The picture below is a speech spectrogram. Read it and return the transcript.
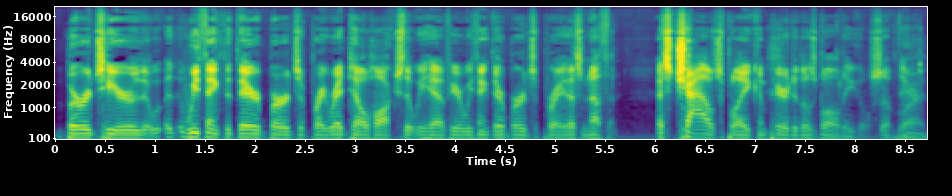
birds here that we think that they're birds of prey. Red tail hawks that we have here, we think they're birds of prey. That's nothing. That's child's play compared to those bald eagles up there. Right.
